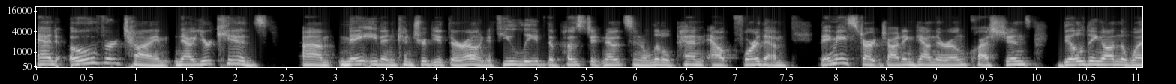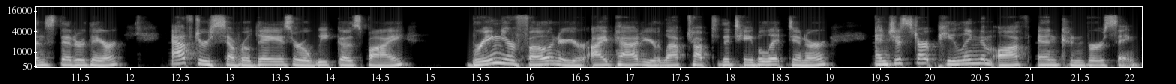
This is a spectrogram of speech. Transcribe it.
And over time, now your kids um, may even contribute their own. If you leave the post it notes and a little pen out for them, they may start jotting down their own questions, building on the ones that are there. After several days or a week goes by, bring your phone or your iPad or your laptop to the table at dinner and just start peeling them off and conversing.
